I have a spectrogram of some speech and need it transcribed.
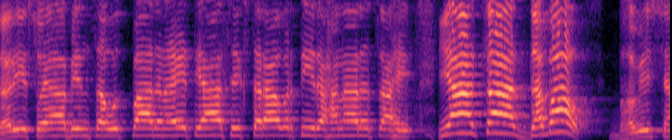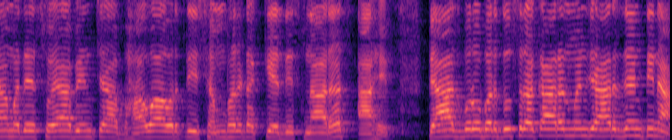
तरी सोयाबीनचं उत्पादन ऐतिहासिक स्तरावरती राहणारच आहे. याचा दबाव भविष्यामध्ये सोयाबीनच्या भावावरती शंभर टक्के दिसणारच आहे. त्याचबरोबर दुसरं कारण म्हणजे अर्जेंटिना.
